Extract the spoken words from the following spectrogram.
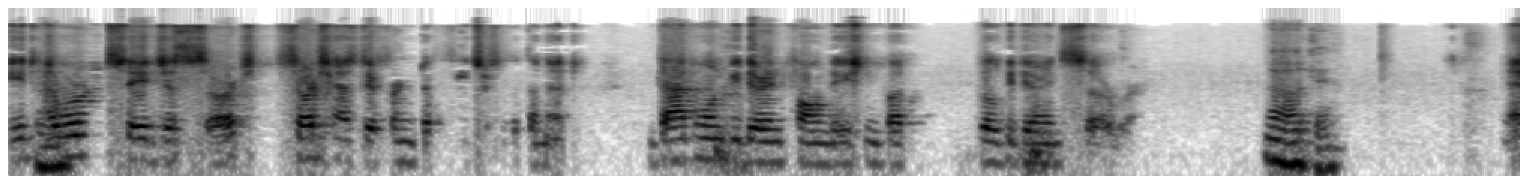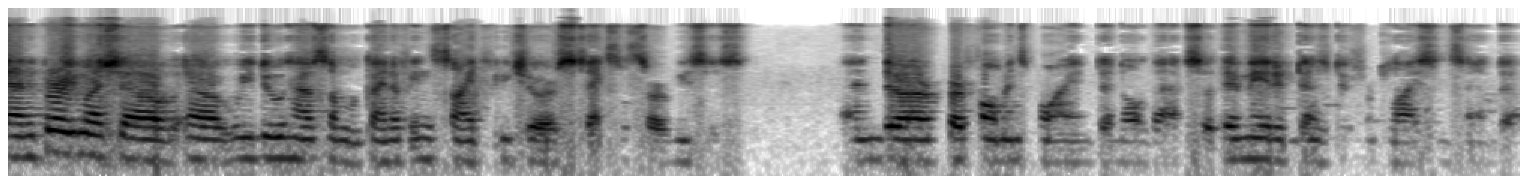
it I wouldn't say just search. Search has different features within it. That won't be there in Foundation but will be there in server. Oh, okay. And pretty much uh, uh, we do have some kind of insights features, Excel services, and their PerformancePoint and all that. So they made it as a different license and uh,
